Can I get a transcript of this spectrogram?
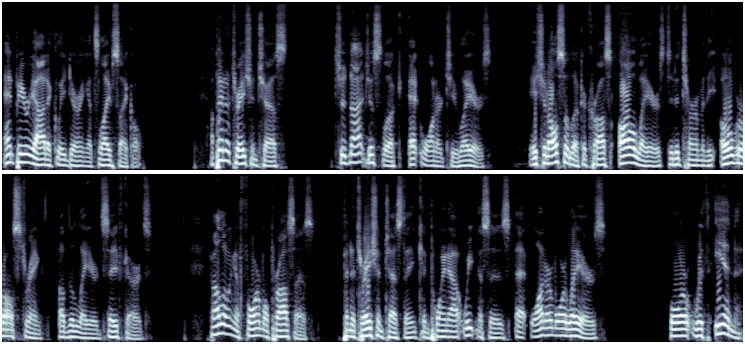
and periodically during its life cycle. A penetration test should not just look at one or two layers. It should also look across all layers to determine the overall strength of the layered safeguards. Following a formal process, penetration testing can point out weaknesses at one or more layers or within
